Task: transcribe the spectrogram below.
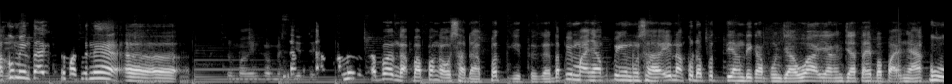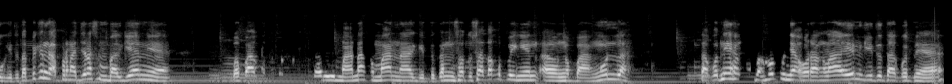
Aku minta gitu maksudnya eh, sumbangin ke masjid ya. lu apa nggak apa-apa nggak usah dapet gitu kan. Tapi emaknya aku pengen usahain aku dapet yang di kampung Jawa yang jatah bapaknya aku gitu. Tapi kan nggak pernah jelas pembagiannya. Hmm. bapak aku dari mana ke mana gitu kan. Suatu saat aku pengen eh, ngebangun lah. Takutnya yang ngebangun punya orang lain gitu takutnya.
